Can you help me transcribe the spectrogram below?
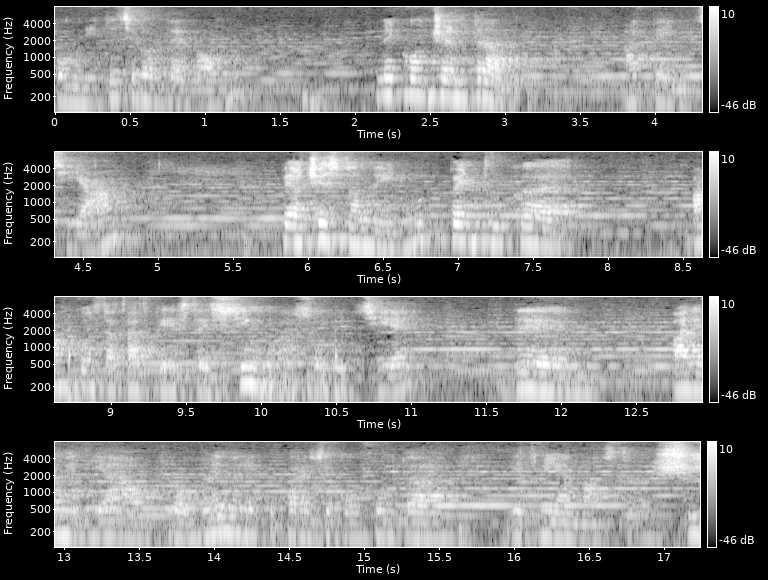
comunităților de rom ne concentrăm atenția pe acest domeniu pentru că am constatat că este singura soluție de a remedia problemele cu care se confruntă etnia noastră. Și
